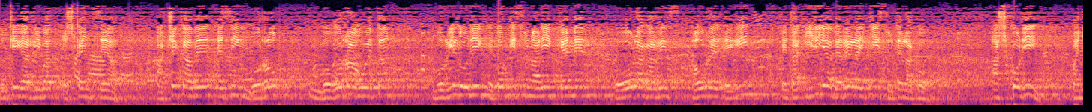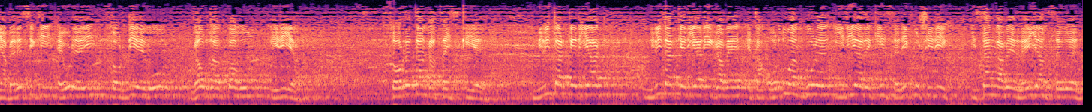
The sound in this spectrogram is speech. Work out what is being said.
unkigarri bat eskaintzea. Atxekabe ezin gorro, gogorragoetan murgildurik etorkizunari kemen ohoragarriz aurre egin eta iria berreraiki zutelako askori, baina bereziki eurei zordiegu gaur daukagun iria. Zorretan gatzaizkie, militarkeriak, militarkeriari gabe eta orduan gure iriarekin zerikusirik izan gabe lehian zeuden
